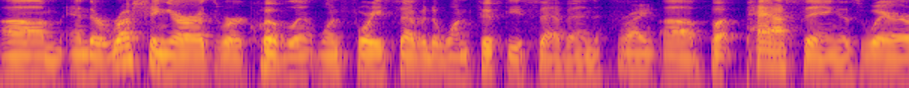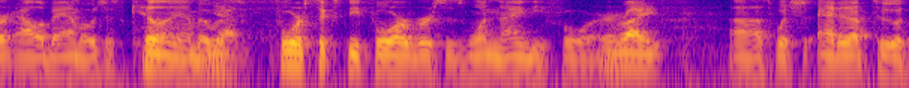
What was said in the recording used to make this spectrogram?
Um, and their rushing yards were equivalent, 147 to 157. Right. Uh, but passing is where Alabama was just killing them. It was Yes. 464 versus 194. Right. uh, which added up to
